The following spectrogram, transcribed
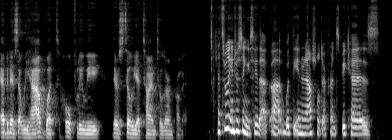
evidence that we have, but hopefully we there's still yet time to learn from it. It's really interesting you say that uh, with the international difference because,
